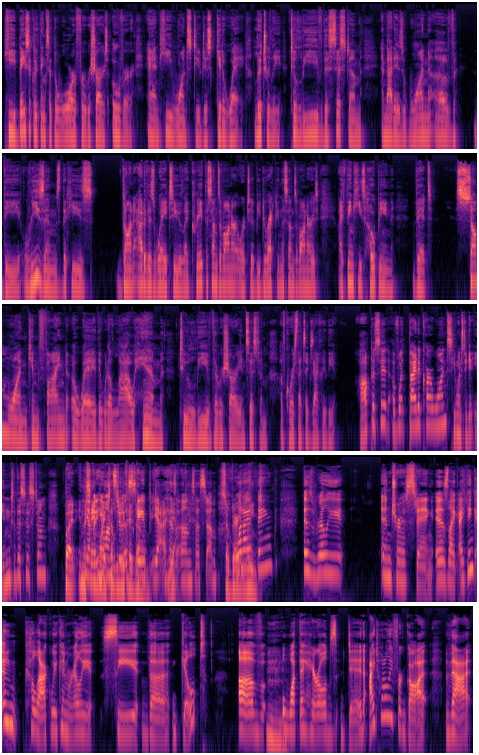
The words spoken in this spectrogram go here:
He basically thinks that the war for Roshar is over and he wants to just get away, literally, to leave the system. And that is one of the reasons that he's gone out of his way to like create the Sons of Honor or to be directing the Sons of Honor is I think he's hoping that someone can find a way that would allow him to leave the Rosharian system. Of course, that's exactly the opposite of what Thaidakar wants. He wants to get into the system, but in the yeah, same way to wants to, leave his escape, own. yeah, his Yeah. own system. So very what linked. I think is really interesting is like I think in Kalak we can really see the guilt of Mhm. what the heralds did. I totally forgot that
